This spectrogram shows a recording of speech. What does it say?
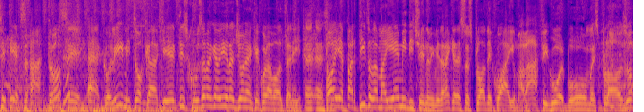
Sì, esatto. Sì. Ecco, lì mi tocca chiederti scusa perché avevi ragione anche quella volta lì. Eh, eh, poi sì. è partito da Miami dicendomi: vedrai che adesso esplode qua. Io, ma va, figur, boom, esploso.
